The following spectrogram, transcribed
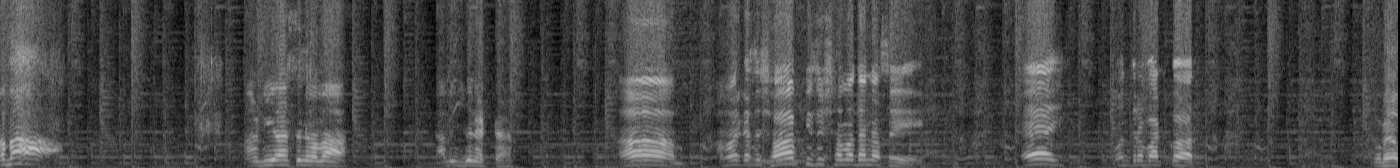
বাবা! আর বিয়ে হচ্ছে না বাবা। তাবিজ দেন একটা। আম, আমার কাছে সব কিছু সমাধান আছে। এই, মন্ত্র পাঠ কর। ভাইয়া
